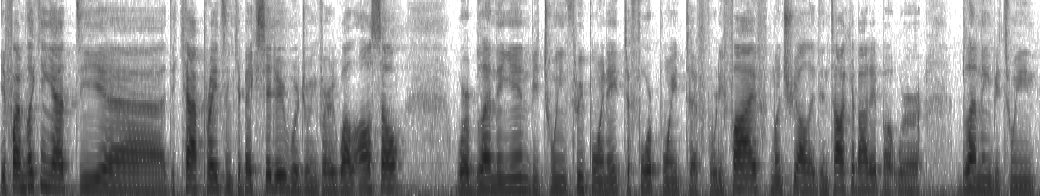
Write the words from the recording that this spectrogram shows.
if I'm looking at the, uh, the cap rates in Quebec City, we're doing very well also. We're blending in between 3.8 to 4.45. Montreal, I didn't talk about it, but we're blending between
